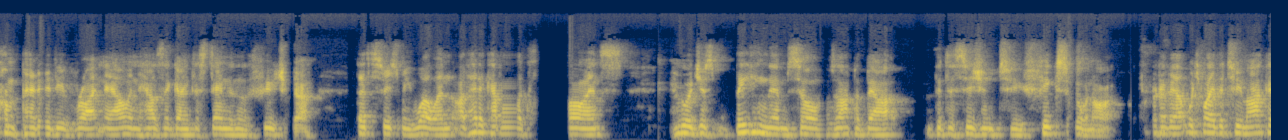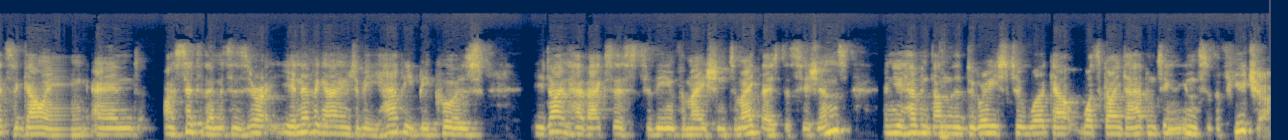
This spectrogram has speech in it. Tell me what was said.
competitive right now and how's it going to stand in the future, that suits me well. And I've had a couple of clients who are just beating themselves up about the decision to fix or not, about which way the two markets are going. And I said to them, it's a zero, you're never going to be happy because you don't have access to the information to make those decisions, and you haven't done the degrees to work out what's going to happen to, into the future.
